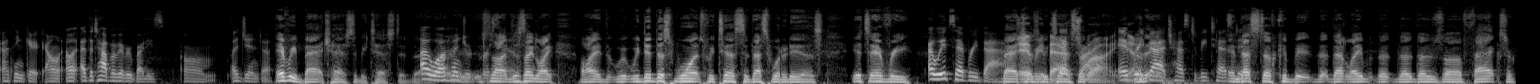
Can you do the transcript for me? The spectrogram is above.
I think at, at the top of everybody's um, agenda. Every batch has to be tested. Though. Oh, 100%. It's not just ain't like all right. We, we did this once. We tested. That's what it is. It's every Oh, it's every batch. batch has Every to be batch, tested. right. Every yeah. batch has to be tested. And that stuff could be that, that label, the, the, those uh, facts, or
